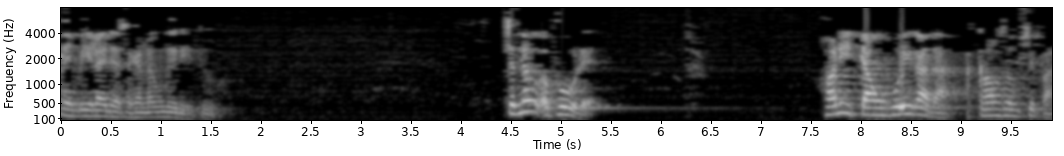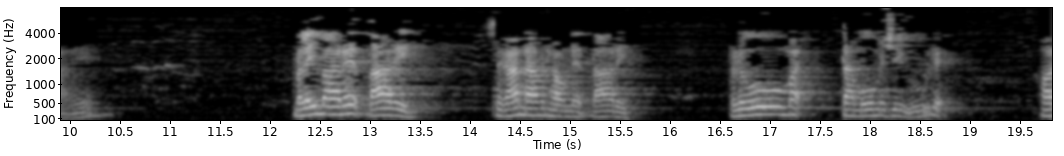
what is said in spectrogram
တင်ပေးလိုက်တဲ့စကလုံးလေးတွေသူ ကျွန်ုပ်အဖို့တဲ့ဟောဒီတောင်ဝှေးကသာအကောင်းဆုံးဖြစ်ပါတယ်မလိမ္မာတဲ့သားတွေစကားနားမထောင်တဲ့သားတွေဘလို့မှတန်ဖိုးမရှိဘူးတဲ့ဟော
